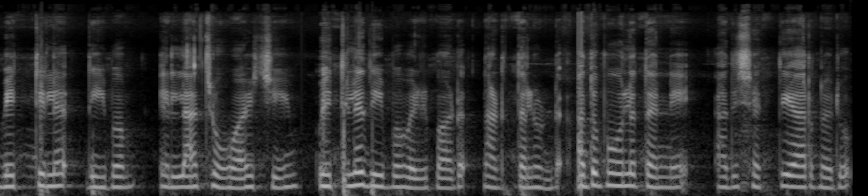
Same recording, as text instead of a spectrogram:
വെറ്റില ദീപം എല്ലാ ചൊവ്വാഴ്ചയും വെറ്റില ദീപ വഴിപാട് നടത്തലുണ്ട്. അതുപോലെ തന്നെ അതിശക്തിയാർന്നൊരു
